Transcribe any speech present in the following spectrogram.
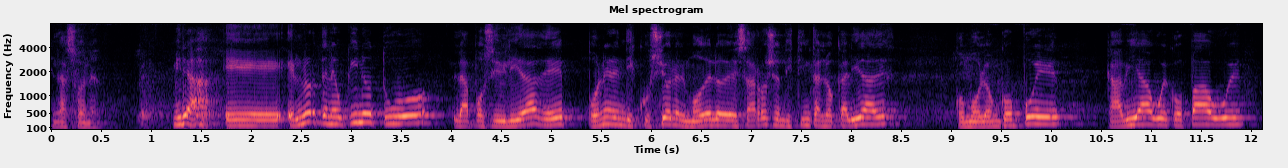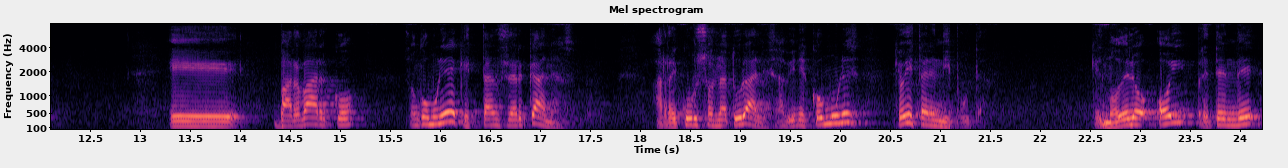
en la zona. Mirá, eh, el norte neuquino tuvo la posibilidad de poner en discusión el modelo de desarrollo en distintas localidades, como Loncopué, Cabiahue, Copahue, eh, Barbarco. Son comunidades que están cercanas a recursos naturales, a bienes comunes, que hoy están en disputa. Que el modelo hoy pretende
